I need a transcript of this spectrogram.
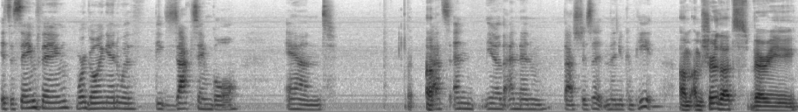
It's the same thing. We're going in with the exact same goal. And Uh, that's and you know, and then that's just it. And then you compete. I'm I'm sure that's very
